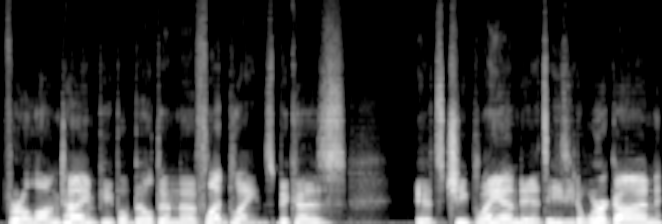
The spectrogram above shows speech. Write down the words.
for a long time, people built in the floodplains because it's cheap land, it's easy to work on,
